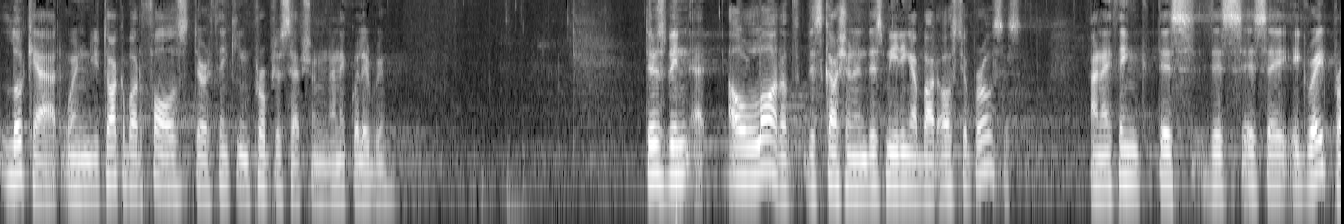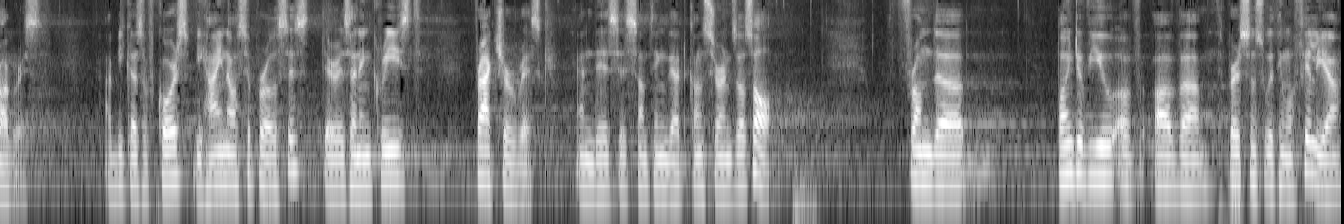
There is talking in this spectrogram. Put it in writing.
look at when you talk about falls, they're thinking proprioception and equilibrium. there's been a, lot of discussion in this meeting about osteoporosis. And I think this, this is a, a great progress uh, because, of course, behind osteoporosis, there is an increased fracture risk. And this is something that concerns us all. From the point of view of, of uh, persons with hemophilia,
